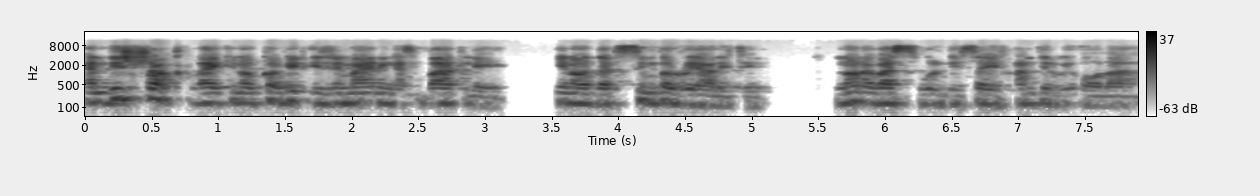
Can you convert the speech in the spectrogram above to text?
And this shock, like, you know, COVID is reminding us badly you know, that simple reality. None of us will be safe until we all are.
